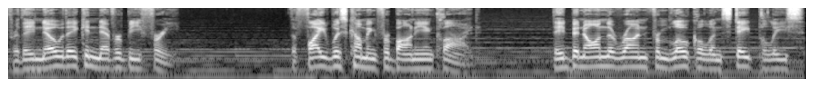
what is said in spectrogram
for they know they can never be free. The fight was coming for Bonnie and Clyde. They'd been on the run from local and state police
